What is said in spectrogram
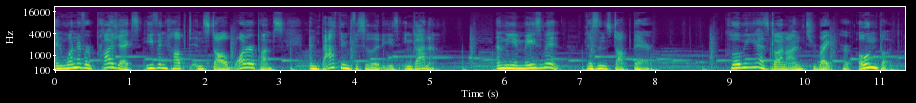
And one of her projects even helped install water pumps and bathroom facilities in Ghana. And the amazement doesn't stop there. Khloe has gone on to write her own book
